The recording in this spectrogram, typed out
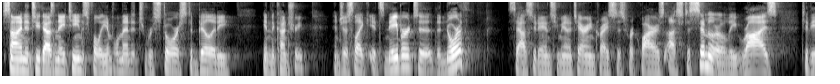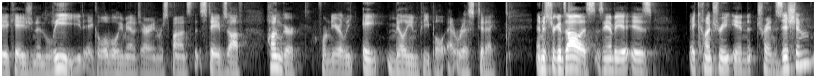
signed in 2018 is fully implemented to restore stability in the country. And just like its neighbor to the north, South Sudan's humanitarian crisis requires us to similarly rise to the occasion and lead a global humanitarian response that staves off hunger for nearly 8 million people at risk today. And Mr. Gonzalez, Zambia is a country in transition.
